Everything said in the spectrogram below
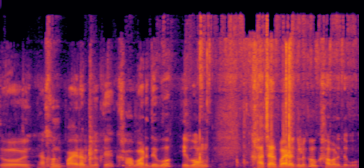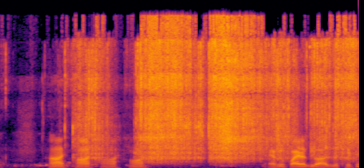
তো এখন পায়রাগুলোকে খাবার দেব এবং খাঁচার পায়রাগুলোকেও খাবার দেবো। হায় হায় হায় হায়। এখন পায়রাগুলো আসবে খেতে।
